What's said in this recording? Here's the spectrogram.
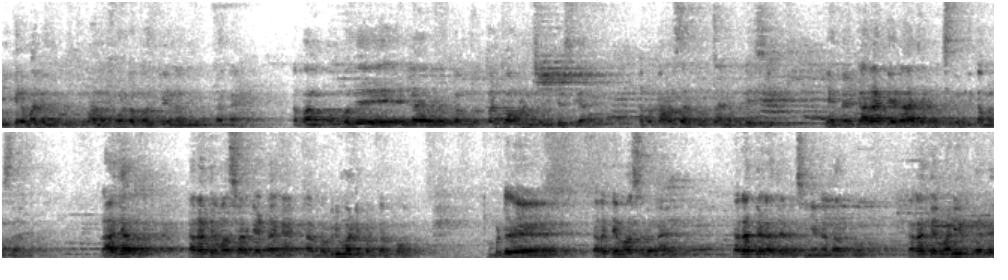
நிற்கிற மாதிரி வந்து கொடுத்துருக்கோம். அந்த ஃபோட்டோ பார்த்துட்டு நம்பி கொடுத்தாங்க. அப்போ அங்கே போகும்போது எல்லாம் கன்ஃபார்ம் பண்ணி சொல்லி பேசிக்காங்க அப்போ கமல் சார் கொடுத்தா எனக்கு பேசி என் பேர் கராத்தே ராஜான்னு வச்சது வந்து Kamal sir Raja karate master கேட்டாங்க. அப்போ விரும்மாண்டி படுத்தப்போ பட்டு கராத்தே மாஸ்டர் தானே? கராத்தே ராஜான்னு வச்சுங்க நல்லாயிருக்கும் கராத்தே மணி இருக்காரு.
